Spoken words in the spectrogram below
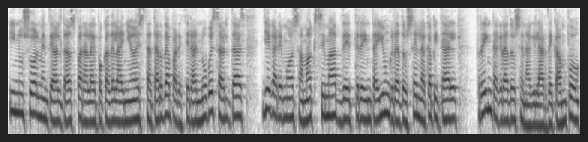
inusualmente altas para la época del año. Esta tarde aparecerán nubes altas. Llegaremos a máxima de 31 grados en la capital, 30 grados en Aguilar de Campo.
